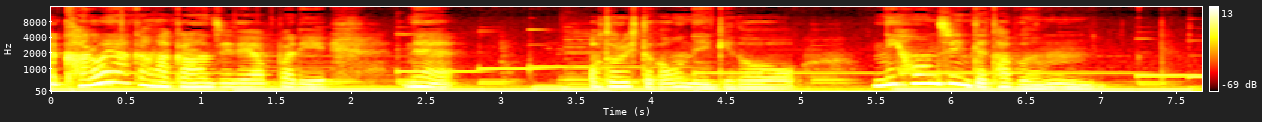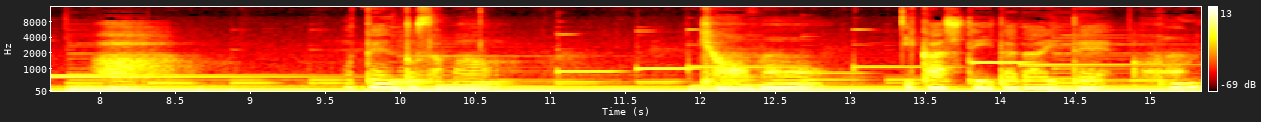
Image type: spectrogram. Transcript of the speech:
う軽やかな感じでやっぱりね踊る人がおんねんけど日本人って多分「はあおテント様今日も生かしていただいて本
